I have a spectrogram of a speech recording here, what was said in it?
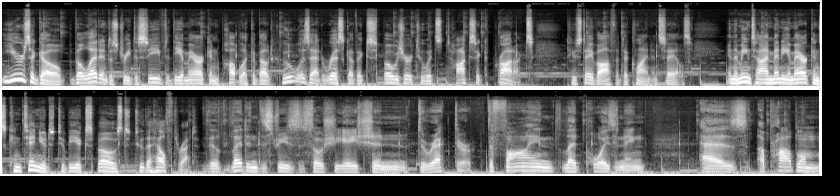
Years ago, the lead industry deceived the American public about who was at risk of exposure to its toxic products to stave off a decline in sales. In the meantime, many Americans continued to be exposed to the health threat. The Lead Industries Association director defined lead poisoning as a problem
